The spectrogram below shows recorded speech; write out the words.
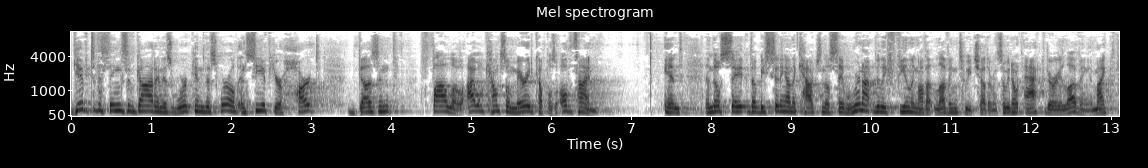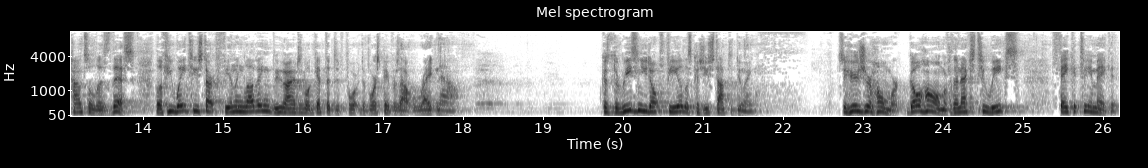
give to the things of God and His work in this world and see if your heart doesn't follow. I will counsel married couples all the time. And, and they'll say, they'll be sitting on the couch and they'll say, well, we're not really feeling all that loving to each other. And so we don't act very loving. And my counsel is this. Well, if you wait till you start feeling loving, we might as well get the divorce papers out right now. Because the reason you don't feel is because you stopped doing. So here's your homework. Go home for the next two weeks, fake it till you make it.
